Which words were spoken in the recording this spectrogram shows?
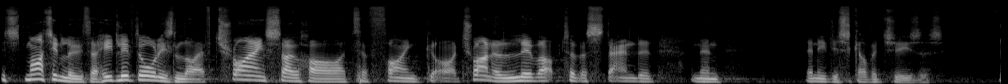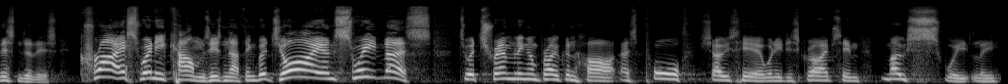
It's Martin Luther. He'd lived all his life trying so hard to find God, trying to live up to the standard, and then, then he discovered Jesus. Listen to this Christ, when he comes, is nothing but joy and sweetness to a trembling and broken heart, as Paul shows here when he describes him most sweetly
